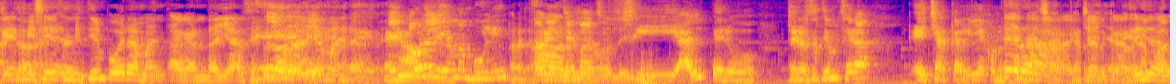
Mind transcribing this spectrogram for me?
que en mi, tiempo era agandallarse, pero ahora le llaman. Eh, eh, ahora le llaman bullying por el tema social, pero, pero ese tiempo era echar carrilla con los Era echar carrilla,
